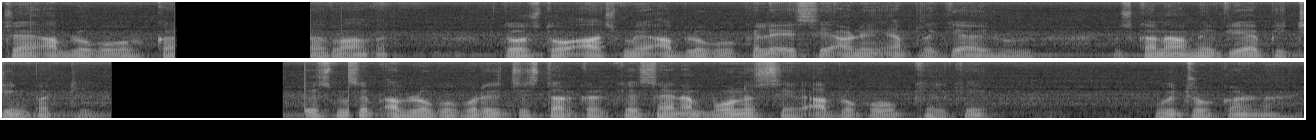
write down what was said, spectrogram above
जय आप लोगों का स्वागत। दोस्तों, आज मैं आप लोगों के लिए ऐसी अर्निंग ऐप लेके आई हूँ। उसका नाम है वी आई पी तीन पट्टी इसमें सिर्फ़ आप लोगों को रजिस्टर करके साइन अप बोनस से आप लोगों को खेल के विड्रॉ करना है।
